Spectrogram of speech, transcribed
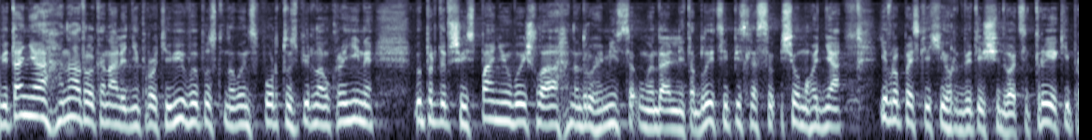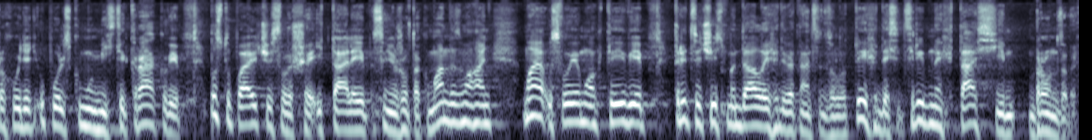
вітання на телеканалі Дніпро ТВ. Випуск новин спорту. Збірна України, випередивши Іспанію, вийшла на друге місце у медальній таблиці після сьомого дня європейських ігор 2023, які проходять у польському місті Кракові, поступаючись лише Італії. Синьо-жовта команда змагань має у своєму активі 36 медалей, 19 золотих, 10 срібних та 7 бронзових.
